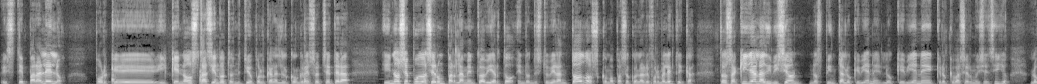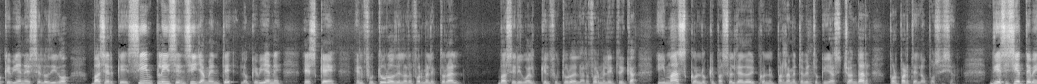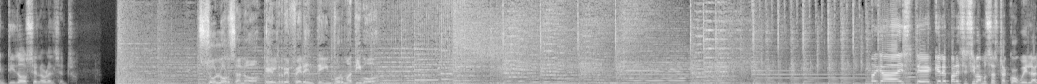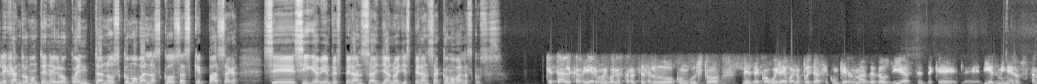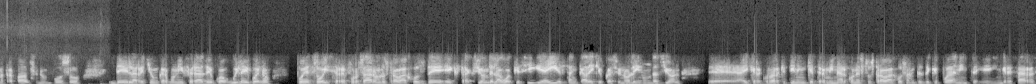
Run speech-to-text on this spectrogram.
este, paralelo, porque, y que no está siendo transmitido por el canal del Congreso, etcétera y no se pudo hacer un parlamento abierto en donde estuvieran todos, como pasó con la reforma eléctrica. Entonces aquí ya la división nos pinta lo que viene. Lo que viene creo que va a ser muy sencillo. Lo que viene, se lo digo, va a ser que simple y sencillamente lo que viene es que el futuro de la reforma electoral va a ser igual que el futuro de la reforma eléctrica y más con lo que pasó el día de hoy con el Parlamento abierto que ya se echó a andar por parte de la oposición. 17.22 en la hora del centro. Solórzano, el referente informativo. Oiga, este, ¿qué le parece si vamos hasta Coahuila? Alejandro Montenegro, cuéntanos cómo van las cosas, qué pasa, se sigue habiendo esperanza, ya no hay esperanza, ¿cómo van las cosas? ¿Qué tal, Javier? Muy buenas tardes, te saludo con gusto desde Coahuila. Y bueno, pues ya se cumplieron más de dos días desde que 10 eh, mineros están atrapados en un pozo de la región carbonífera de Coahuila. Y bueno, pues hoy se reforzaron los trabajos de extracción del agua que sigue ahí estancada y que ocasionó la inundación. Eh, hay que recordar que tienen que terminar con estos trabajos antes de que puedan eh, ingresar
